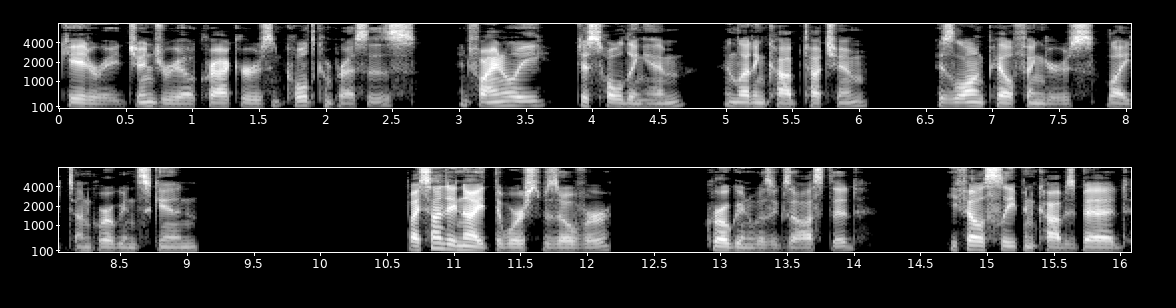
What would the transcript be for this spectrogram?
Gatorade, ginger ale, crackers, and cold compresses, and finally, just holding him and letting Cobb touch him, his long pale fingers light on Grogan's skin. By Sunday night, the worst was over. Grogan was exhausted. He fell asleep in Cobb's bed,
